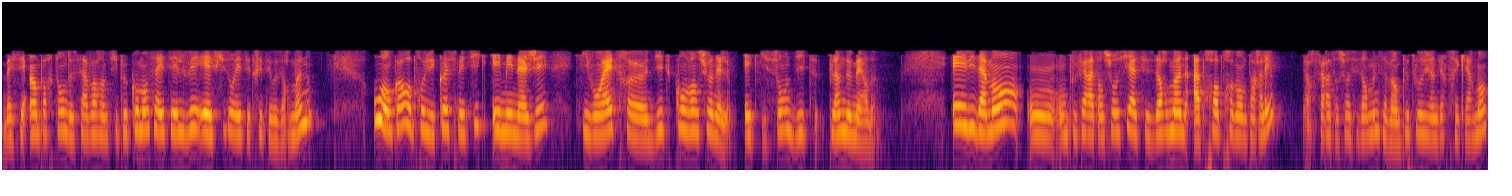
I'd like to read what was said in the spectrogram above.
ben c'est important de savoir un petit peu comment ça a été élevé et est-ce qu'ils ont été traités aux hormones, ou encore aux produits cosmétiques et ménagers qui vont être euh, dites conventionnelles et qui sont dites pleines de merde. Et évidemment, on, on, peut faire attention aussi à ces hormones à proprement parler. Alors faire attention à ces hormones, ça veut un peu tout rien dire très clairement,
